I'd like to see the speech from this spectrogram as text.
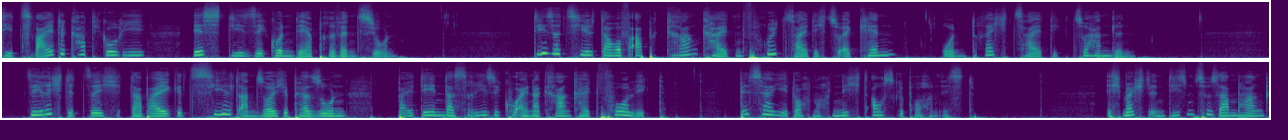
Die zweite Kategorie ist die Sekundärprävention. Diese zielt darauf ab, Krankheiten frühzeitig zu erkennen und rechtzeitig zu handeln. Sie richtet sich dabei gezielt an solche Personen, bei denen das Risiko einer Krankheit vorliegt, bisher jedoch noch nicht ausgebrochen ist. Ich möchte in diesem Zusammenhang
